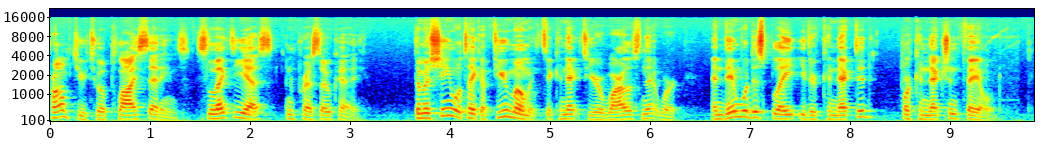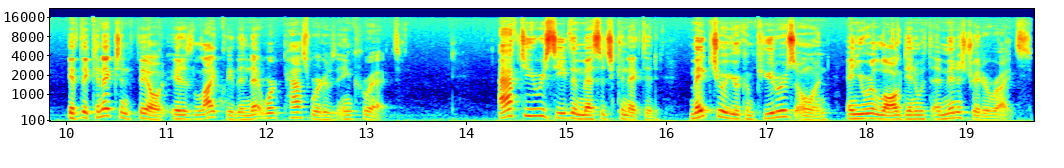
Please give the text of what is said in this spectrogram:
prompt you to apply settings. Select Yes and press OK. The machine will take a few moments to connect to your wireless network and then will display either connected or connection failed. If the connection failed, it is likely the network password was incorrect. After you receive the message connected, make sure your computer is on and you are logged in with administrator rights.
